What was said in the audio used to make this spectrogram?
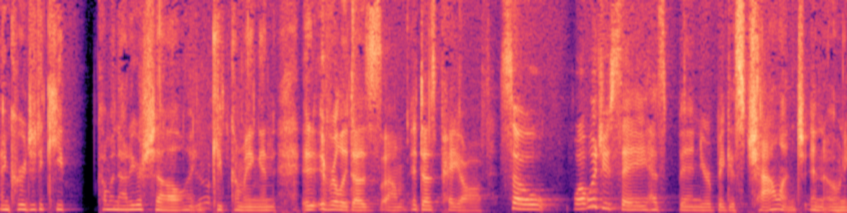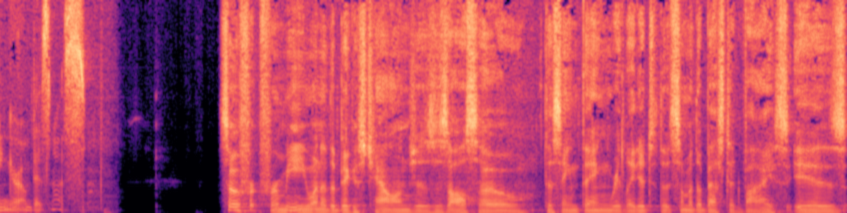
I encourage you to keep coming out of your shell and keep coming and it, it really does um, it does pay off. So what would you say has been your biggest challenge in owning your own business? So for, for me one of the biggest challenges is also the same thing related to the, some of the best advice is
